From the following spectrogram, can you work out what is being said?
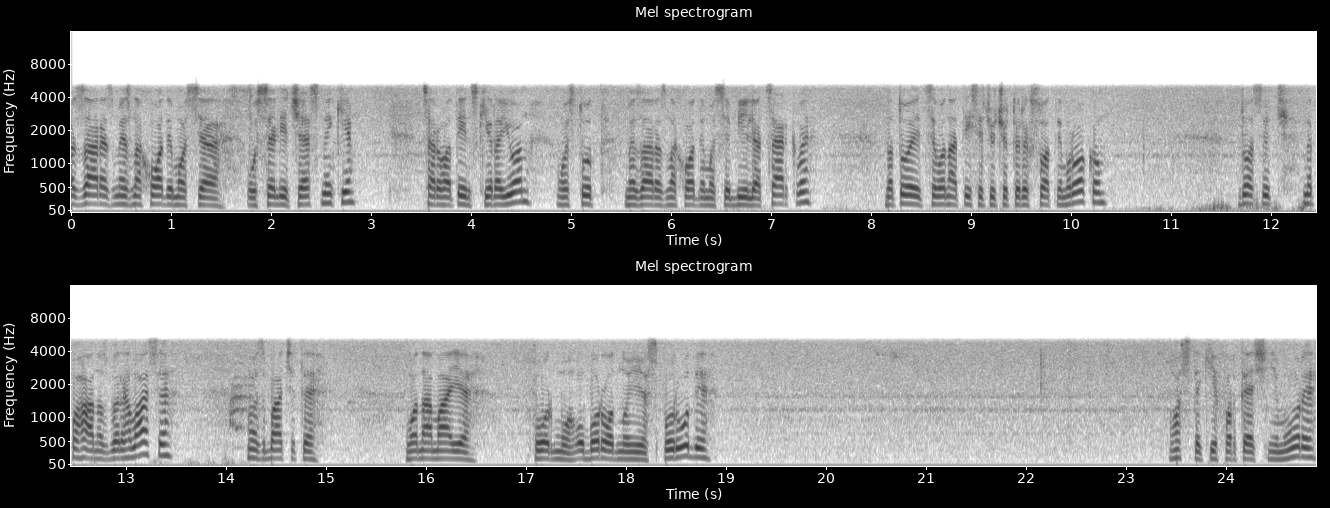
Ось зараз ми знаходимося у селі Чесники, це Рогатинський район. Ось тут ми зараз знаходимося біля церкви. Датується вона 1400 роком. Досить непогано збереглася. Ось бачите, вона має форму оборонної споруди. Ось такі фортечні мури,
